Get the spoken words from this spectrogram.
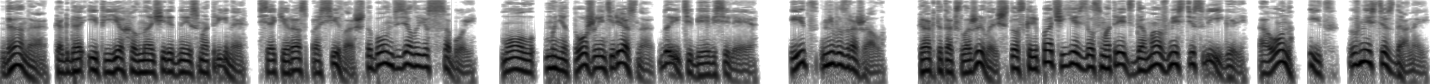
Дана, когда Ит ехал на очередные смотрины, всякий раз просила, чтобы он взял ее с собой. Мол, мне тоже интересно, да и тебе веселее. Ит не возражал. Как-то так сложилось, что скрипач ездил смотреть дома вместе с Лигой, а он, Ит, вместе с Даной.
